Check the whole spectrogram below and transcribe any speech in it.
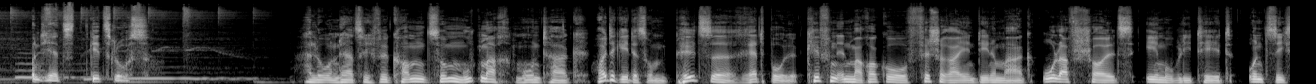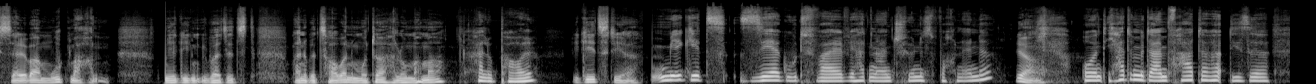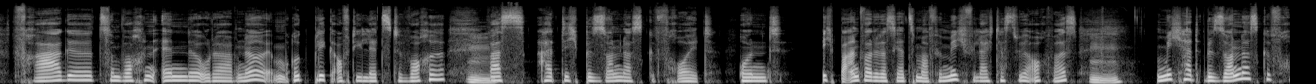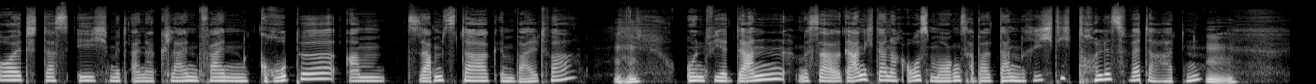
Und jetzt geht's los. Hallo und herzlich willkommen zum Mutmach-Montag. Heute geht es um Pilze, Red Bull, Kiffen in Marokko, Fischerei in Dänemark, Olaf Scholz, E-Mobilität und sich selber Mut machen. Mir gegenüber sitzt meine bezaubernde Mutter. Hallo Mama. Hallo Paul. Wie geht's dir? Mir geht's sehr gut, weil wir hatten ein schönes Wochenende. Ja. Und ich hatte mit deinem Vater diese Frage zum Wochenende oder ne, im Rückblick auf die letzte Woche. Mhm. Was hat dich besonders gefreut? Und ich beantworte das jetzt mal für mich. Vielleicht hast du ja auch was. Mhm. Mich hat besonders gefreut, dass ich mit einer kleinen, feinen Gruppe am Samstag im Wald war. Mhm. Und wir dann, es sah gar nicht danach aus morgens, aber dann richtig tolles Wetter hatten. Mhm.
